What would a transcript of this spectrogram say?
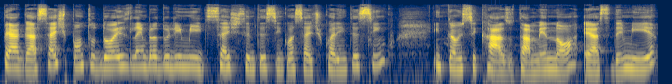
pH 7,2, lembra do limite 7,35 a 7,45, então esse caso tá menor, é acidemia.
